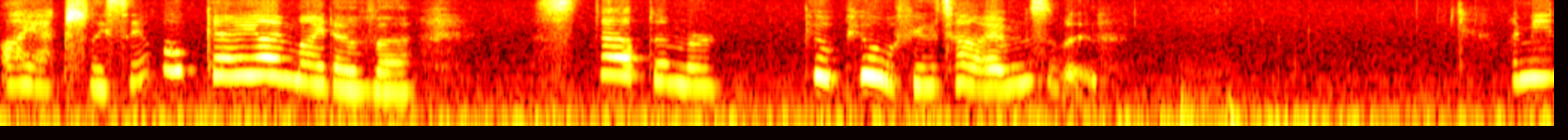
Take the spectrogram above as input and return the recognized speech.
I actually say, okay, I might have uh, stabbed him or pew pew a few times, but I mean,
